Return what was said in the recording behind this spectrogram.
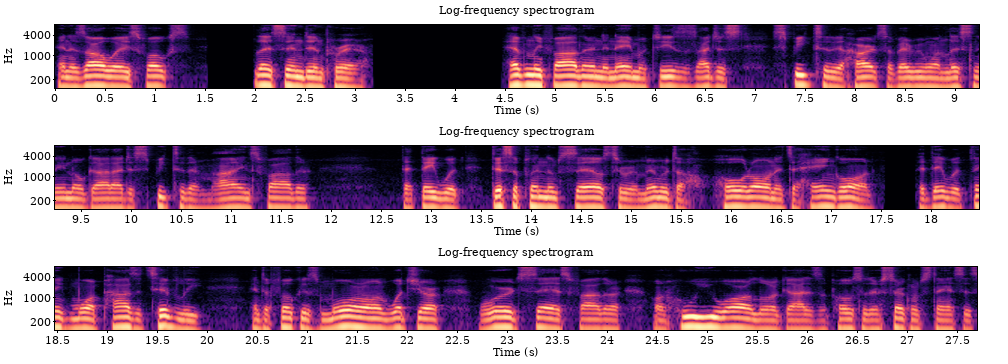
And as always, folks, let's end in prayer. Heavenly Father, in the name of Jesus, I just speak to the hearts of everyone listening, oh God. I just speak to their minds, Father, that they would discipline themselves to remember to hold on and to hang on, that they would think more positively and to focus more on what your word says, Father, on who you are, Lord God, as opposed to their circumstances,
